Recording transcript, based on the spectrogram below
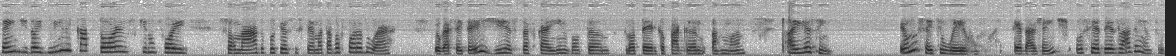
tem de 2014 que não foi somado porque o sistema estava fora do ar. Eu gastei três dias para ficar indo, voltando, lotérica, pagando, arrumando. Aí, assim, eu não sei se o erro é da gente ou se é deles lá dentro.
